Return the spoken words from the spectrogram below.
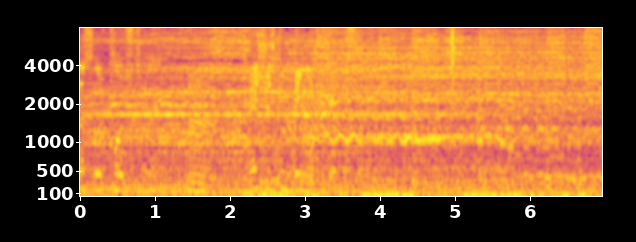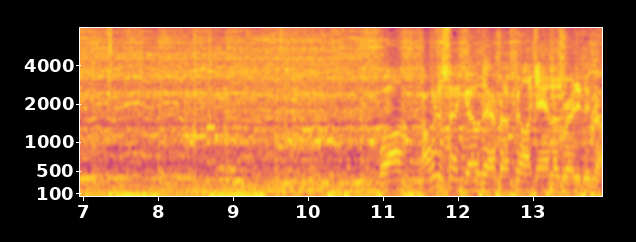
us live close to it. Hmm. It's just convenient to go this way. Well, I would have said go there, but I feel like Anna's ready to go.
